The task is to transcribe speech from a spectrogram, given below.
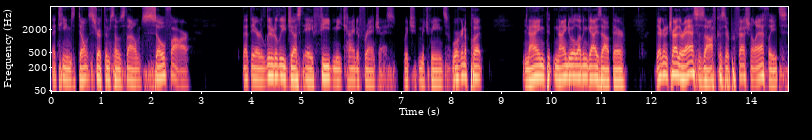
That teams don't strip themselves down so far that they are literally just a feed me kind of franchise, which which means we're going to put nine to, nine to eleven guys out there. They're going to try their asses off because they're professional athletes,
